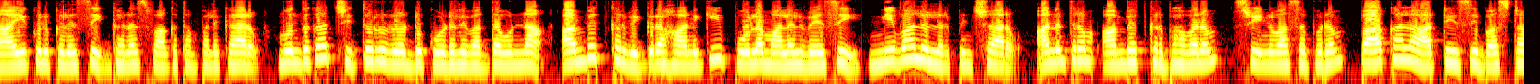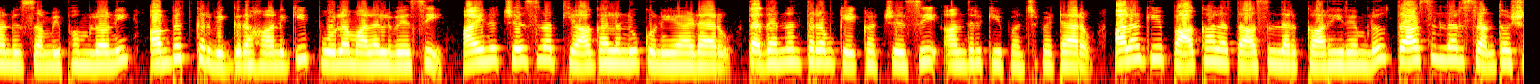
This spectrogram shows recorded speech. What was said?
నాయకులు కలిసి ఘన స్వాగతం పలికారు. ముందుగా చిత్తూరు రోడ్డు కూడలి వద్ద ఉన్న అంబేద్కర్ విగ్రహానికి పూలమాలలు వేసి నివాళులర్పించారు. అనంతరం అంబేద్కర్ భవనం శ్రీనివాసపురం పాకాల ఆర్టీసీ బస్టాండు సమీపంలోని అంబేద్కర్ విగ్రహానికి పూలమాలలు వేసి ఆయన చేసిన త్యాగాలను కొనియాడారు. తదనంతరం కేక్ కట్ చేసి అందరికీ పంచిపెట్టారు. అలాగే పాకాల తహసీల్దార్ కార్యాలయంలో తహసీల్దార్ సంతోష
